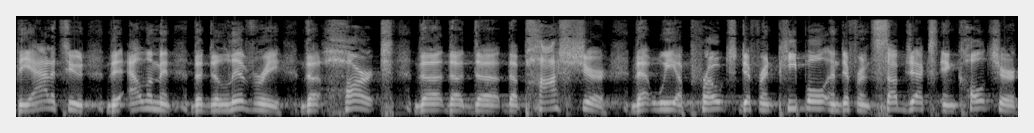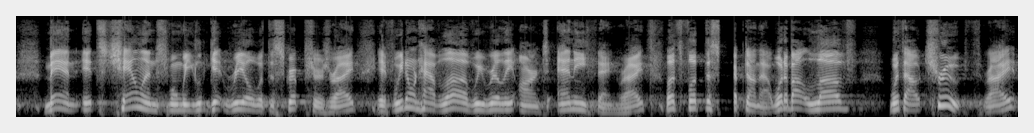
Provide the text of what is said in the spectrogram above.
the attitude, the element, the delivery, the heart, the, the, the, the posture that we approach different people and different subjects in culture, man, it's challenged when we get real with the scriptures, right? If we don't have love, we really aren't anything, right? Let's flip the script on that. What about love without truth, right?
